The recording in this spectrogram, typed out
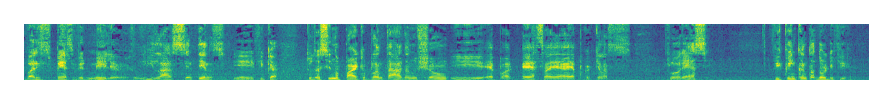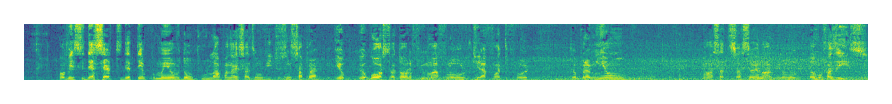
Várias espécies vermelha, lilás, centenas. E aí fica tudo assim no parque plantada no chão e é, essa é a época que elas florescem. Fica encantador de ver. Vamos ver, se der certo, se der tempo, amanhã eu dar um pulo lá pra nós fazer um videozinho só pra... Eu, eu gosto, adoro filmar flor, tirar foto de flor. Então pra mim é um, é uma satisfação enorme. Eu amo fazer isso.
